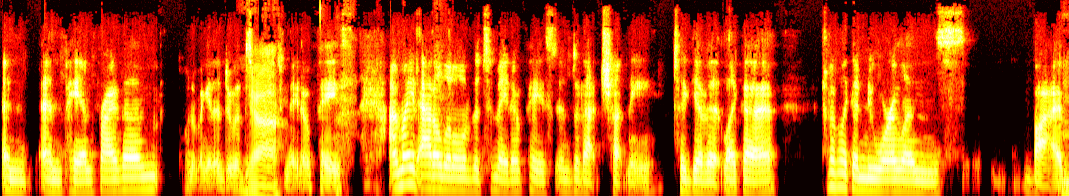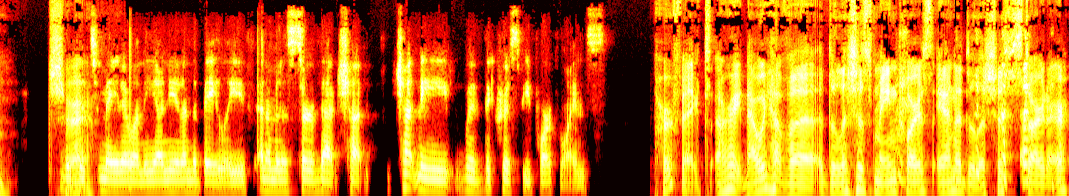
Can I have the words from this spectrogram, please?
and and pan fry them what am i going to do with yeah. tomato paste i might add a little of the tomato paste into that chutney to give it like a kind of like a new orleans vibe mm, sure. with the tomato and the onion and the bay leaf and i'm going to serve that chut- chutney with the crispy pork loins Perfect. All right. Now we have a, a delicious main course and a delicious starter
